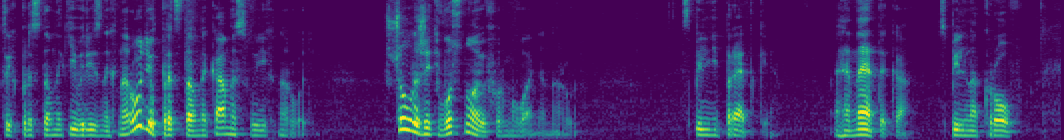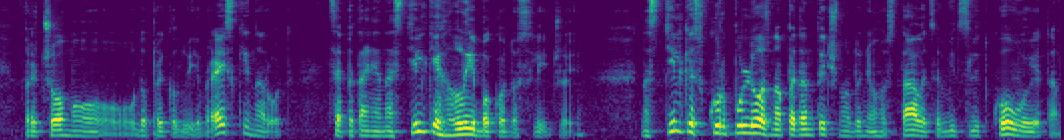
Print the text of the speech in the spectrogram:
цих представників різних народів представниками своїх народів? Що лежить в основі формування народу? Спільні предки, генетика, спільна кров. Причому, до прикладу, єврейський народ це питання настільки глибоко досліджує, настільки скурпульозно, педантично до нього ставиться, відслідковує там,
